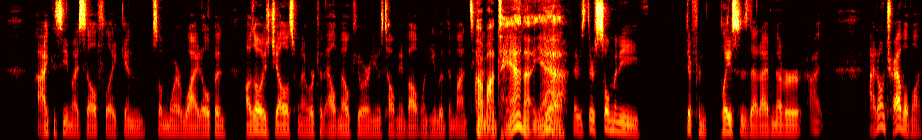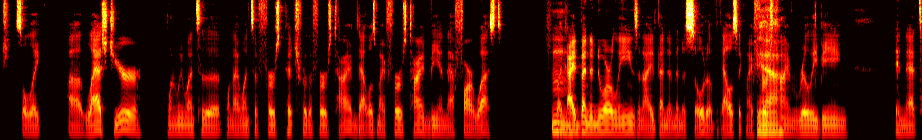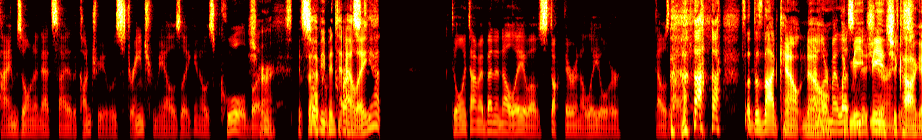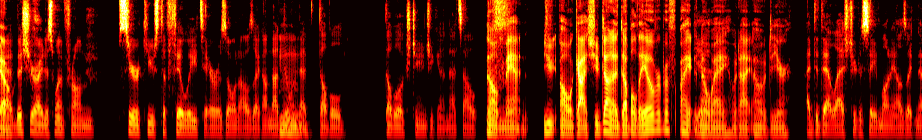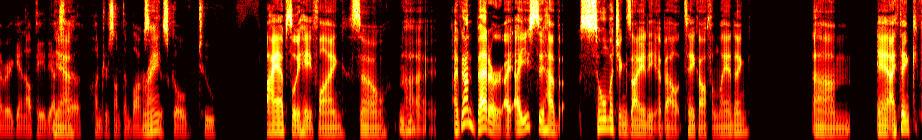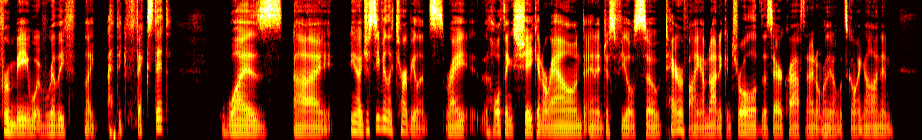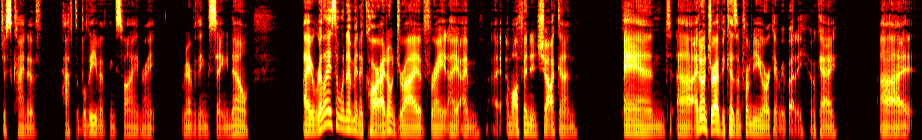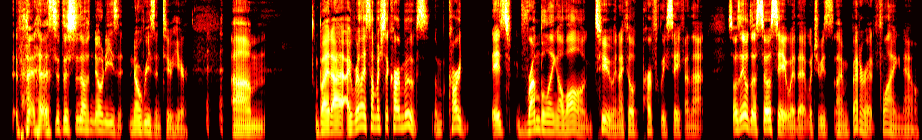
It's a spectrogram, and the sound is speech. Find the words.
I could see myself like in somewhere wide open. I was always jealous when I worked with Al Melchior, and he was telling me about when he lived in Montana. Oh, Montana. Yeah. there's there's so many different places that I've never. I I don't travel much, so like uh, last year when we went to the when I went to first pitch for the first time, that was my first time being that far west. Like Hmm. I had been to New Orleans and I had been to Minnesota, but that was like my first Yeah. time really being in that time zone and that side of the country. It was strange for me. I was like, you know, it was cool, but sure. it's so, so have you been to LA yet? the only time I've been in LA, well, I was stuck there in a layover. That was last year. so it does not count. No, I learned my Like lesson me, this me year. in and just- Chicago. yeah, this year I just went from Syracuse to Philly to Arizona. I was like, I'm not doing Mm. that double double exchange again. That's out. oh man, you. Oh gosh, you've done a double layover before. I, No way would I. Oh dear. I did that last year to save money. I was like, never again. I'll pay the Yeah. extra hundred something bucks Right. to just go two. I absolutely hate flying. So Mhm. uh, I've gotten better. I, I used to have so much anxiety about takeoff and landing. Um, and I think for me, what really like I think fixed it was uh, you know, just even like turbulence, right? The whole thing's shaking around and it just feels so terrifying. I'm not in control of this aircraft and I don't really know what's going on and just kind of have to believe everything's fine, right? When everything's saying no. I realize that when I'm in a car, I don't drive, right? I, I'm I, I'm often in shotgun, and uh, I don't drive because I'm from New York. Everybody, okay? Uh, there's no no reason no reason to here. Um, but uh, I realize how much the car moves. The car is rumbling along too, and I feel perfectly safe in that. So I was able to associate with it, which means I'm better at flying now.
